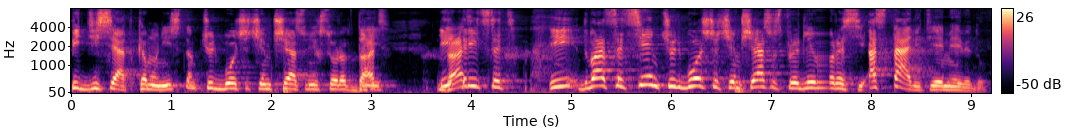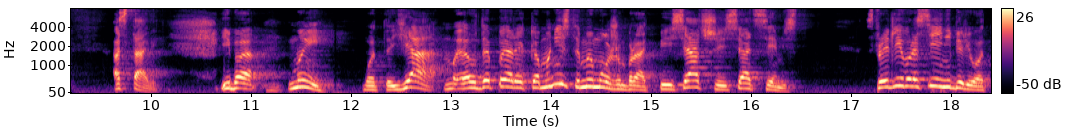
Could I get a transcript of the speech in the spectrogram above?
50 коммунистам, чуть больше, чем сейчас, у них 43. Дать? И Дать? 30, и 27 чуть больше, чем сейчас у «Справедливой России». Оставить, я имею в виду. Оставить. Ибо мы, вот я, ЛДПР и коммунисты, мы можем брать 50, 60, 70. «Справедливая Россия» не берет.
